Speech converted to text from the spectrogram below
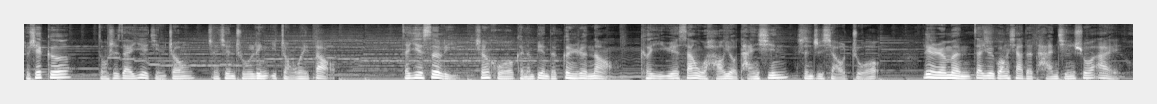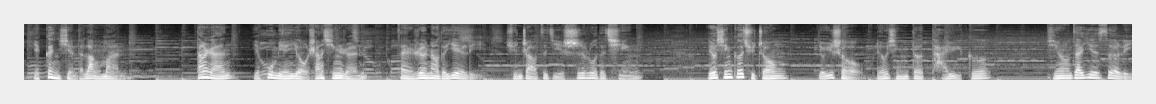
有些歌。总是在夜景中呈现出另一种味道，在夜色里，生活可能变得更热闹，可以约三五好友谈心，甚至小酌。恋人们在月光下的谈情说爱，也更显得浪漫。当然，也不免有伤心人在热闹的夜里寻找自己失落的情。流行歌曲中有一首流行的台语歌，形容在夜色里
